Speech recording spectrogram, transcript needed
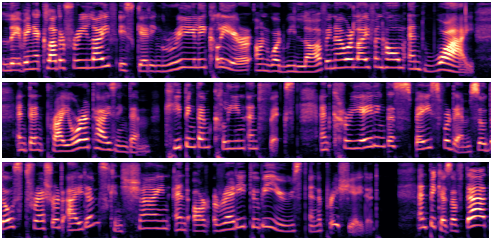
Living a clutter free life is getting really clear on what we love in our life and home and why, and then prioritizing them, keeping them clean and fixed, and creating the space for them so those treasured items can shine and are ready to be used and appreciated. And because of that,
